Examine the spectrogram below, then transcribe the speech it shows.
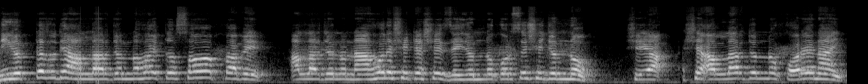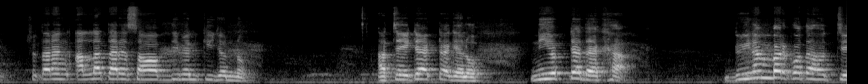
নিয়তটা যদি আল্লাহর জন্য হয় তো সওয়াব পাবে। আল্লাহর জন্য না হলে সেটা সে যেই জন্য করছে সেই জন্য। সে সে আল্লাহর জন্য করে নাই, সুতরাং আল্লাহ তারে সওয়াব দিবেন কি জন্য? আচ্ছা এটা একটা গেল। নিয়তটা দেখা। দুই নাম্বার কথা হচ্ছে,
